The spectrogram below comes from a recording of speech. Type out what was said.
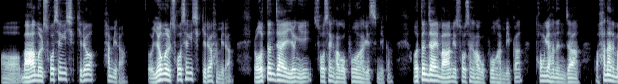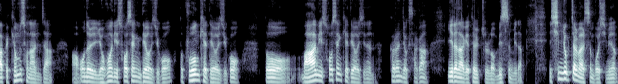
어, 마음을 소생시키려 함이라. 또 영을 소생시키려 함이라. 어떤 자의 영이 소생하고 부흥하겠습니까? 어떤 자의 마음이 소생하고 부흥합니까? 통회하는 자, 또 하나님 앞에 겸손한 자, 어, 오늘 영혼이 소생되어지고 또 부흥케 되어지고 또 마음이 소생케 되어지는 그런 역사가 일어나게 될 줄로 믿습니다. 16절 말씀 보시면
